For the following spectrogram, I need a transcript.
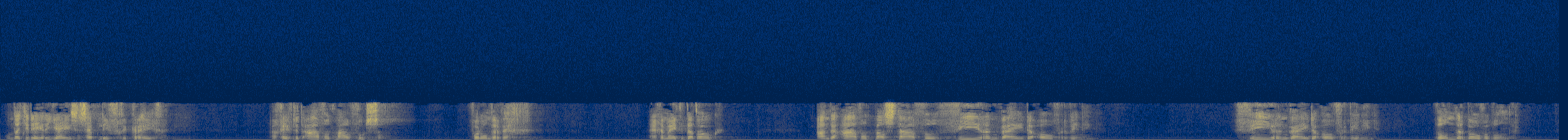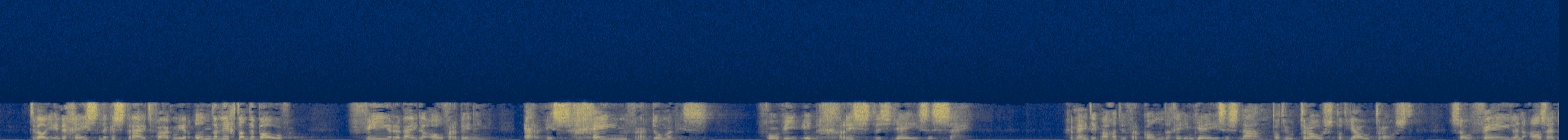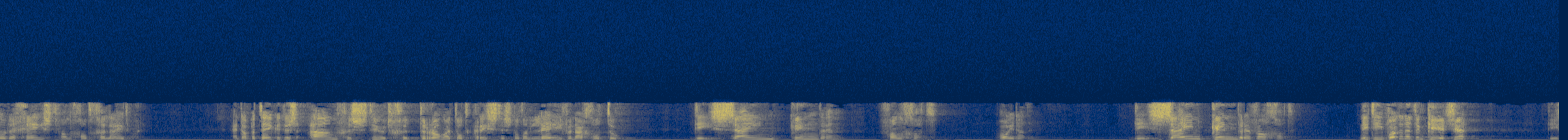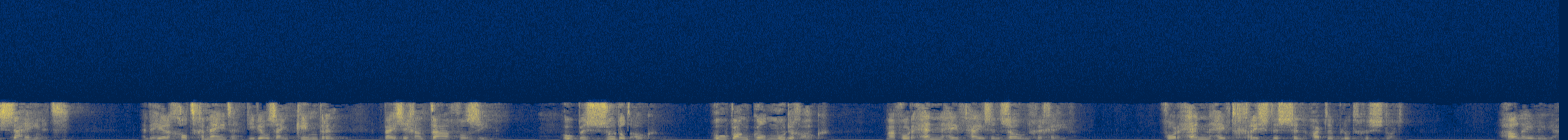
Omdat je de Heer Jezus hebt liefgekregen. Dan geeft het avondmaal voedsel voor onderweg. En gemeente dat ook. Aan de avondmaalstafel vieren wij de overwinning. Vieren wij de overwinning. Wonder boven wonder. Terwijl je in de geestelijke strijd vaak meer onder ligt dan de boven vieren wij de overwinning. Er is geen verdoemenis voor wie in Christus Jezus zijn. Gemeente, ik mag het u verkondigen in Jezus' naam, tot uw troost, tot jouw troost. Zoveel als er door de geest van God geleid worden. En dat betekent dus aangestuurd, gedrongen tot Christus, tot een leven naar God toe. Die zijn kinderen van God. Hoor je dat? Die zijn kinderen van God. Niet die worden het een keertje, die zijn het. En de Heere God gemeente, die wil zijn kinderen bij zich aan tafel zien. Hoe bezoedeld ook, hoe wankelmoedig ook. Maar voor hen heeft Hij zijn zoon gegeven. Voor hen heeft Christus zijn hartebloed gestort. Halleluja.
